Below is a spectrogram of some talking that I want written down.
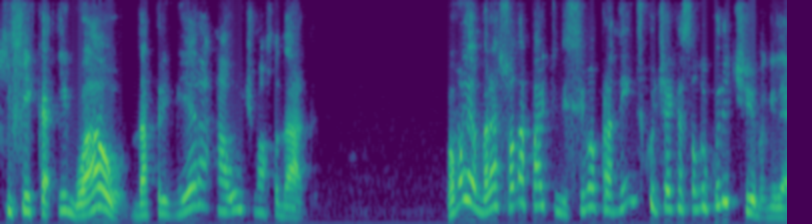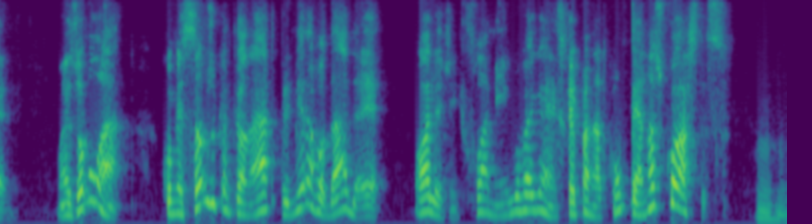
que fica igual da primeira à última rodada. Vamos lembrar só na parte de cima para nem discutir a questão do Curitiba, Guilherme. Mas vamos lá. Começamos o campeonato, primeira rodada é: olha, gente, o Flamengo vai ganhar esse campeonato com o pé nas costas. Uhum.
